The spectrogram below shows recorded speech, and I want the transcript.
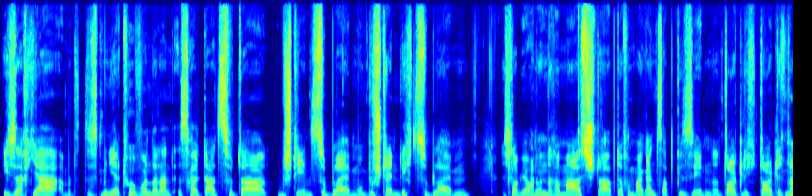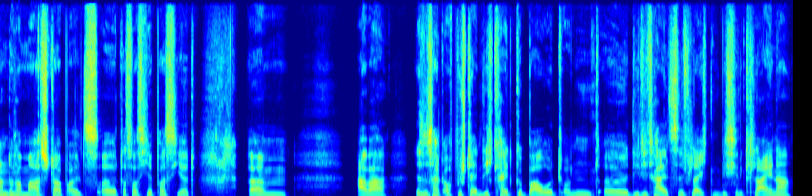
ich sag ja, aber das Miniaturwunderland ist halt dazu da, um stehen zu bleiben, um beständig zu bleiben. Ist, glaube ich, auch ein anderer Maßstab, davon mal ganz abgesehen. Deutlich, deutlich ein mhm. anderer Maßstab als äh, das, was hier passiert. Ähm, aber es ist halt auf Beständigkeit gebaut und äh, die Details sind vielleicht ein bisschen kleiner,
